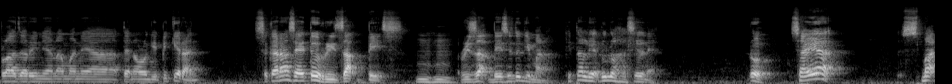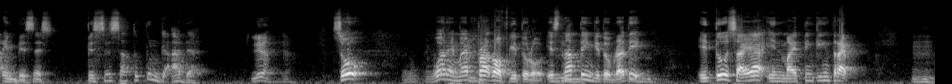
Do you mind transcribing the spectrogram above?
pelajarin yang namanya teknologi pikiran, sekarang saya itu result based. Mhm. Result based itu gimana? Kita lihat dulu hasilnya. Loh, saya smart in business. Bisnis satu pun nggak ada. Iya, iya. So, what am I proud of gitu loh? It's nothing gitu. Berarti itu saya in my thinking trap. Mhm.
